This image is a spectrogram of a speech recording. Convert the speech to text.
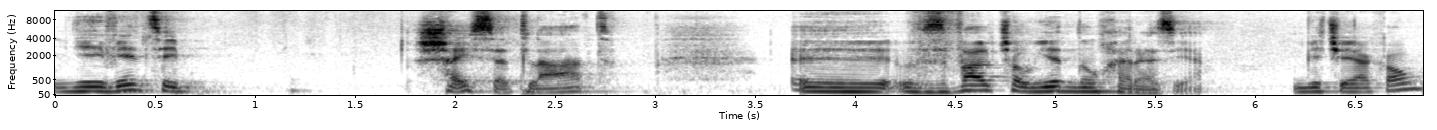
mniej więcej 600 lat yy, zwalczał jedną herezję. Wiecie jaką?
